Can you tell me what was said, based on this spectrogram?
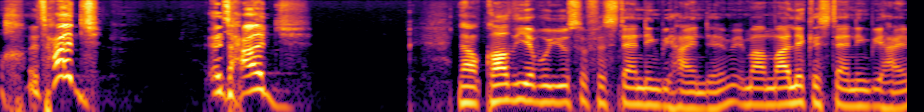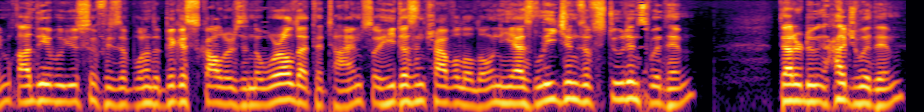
It's Hajj. It's Hajj. Now, Qadi Abu Yusuf is standing behind him. Imam Malik is standing behind him. Qadi Abu Yusuf is one of the biggest scholars in the world at the time, so he doesn't travel alone. He has legions of students with him that are doing Hajj with him.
